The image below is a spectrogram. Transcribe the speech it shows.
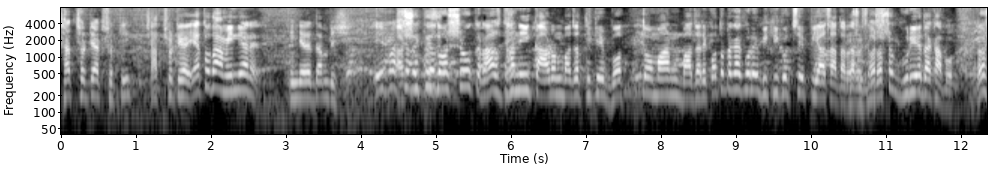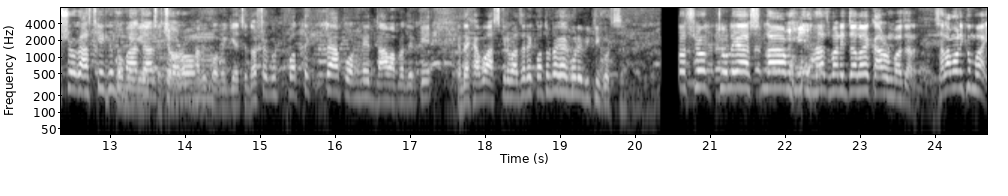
সাতষট্টি আটষট্টি। সাতষট্টি এত দাম ইন্ডিয়ানের? ইন্ডিয়ানের দাম বেশি। এই পাশে সুপ্রিয় দর্শক রাজধানী কারণ বাজার থেকে বর্তমান বাজারে কত টাকা করে বিক্রি করছে পেঁয়াজ আদা রসুন? দর্শক ঘুরিয়ে দেখাবো। দর্শক আজকে কিন্তু বাজার চরম কমে গিয়েছে। দর্শক প্রত্যেকটা পণ্যের দাম আপনাদেরকে দেখাবো। আজকের বাজারে কত টাকা করে বিক্রি করছে? দর্শক চলে আসলাম মিনহাজ বাণিজ্যালয় কারণ বাজার। সালাম আলাইকুম ভাই।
